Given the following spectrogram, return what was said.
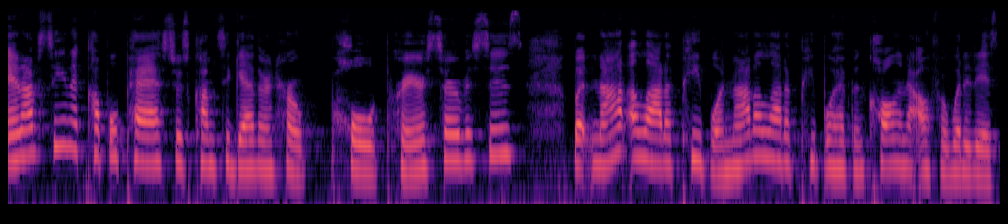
and I've seen a couple pastors come together and hold prayer services, but not a lot of people, and not a lot of people have been calling out for what it is.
